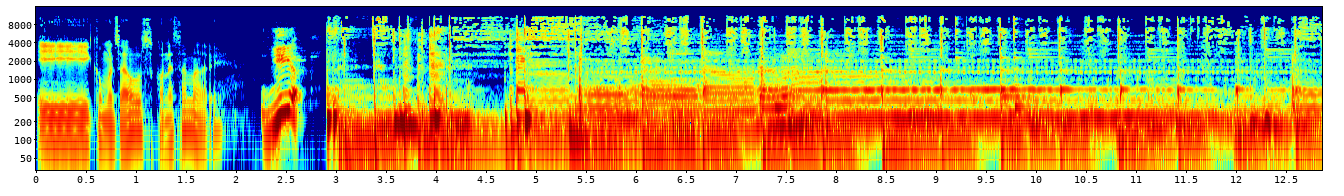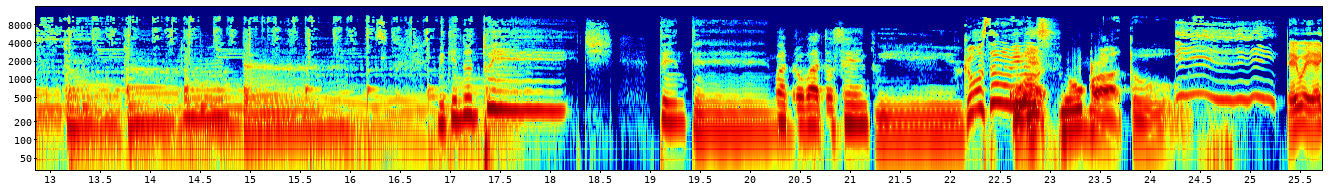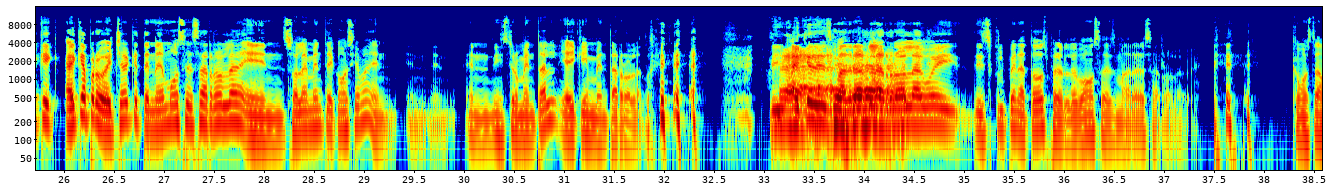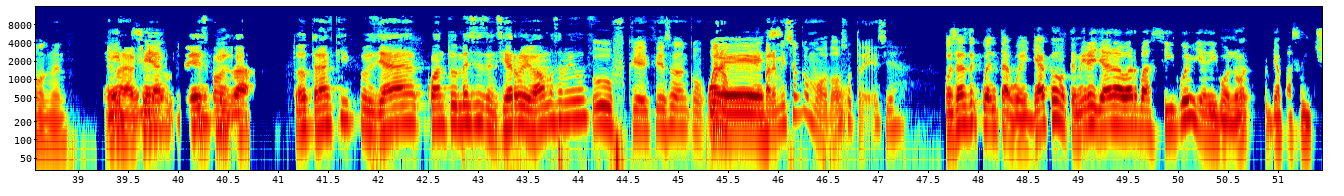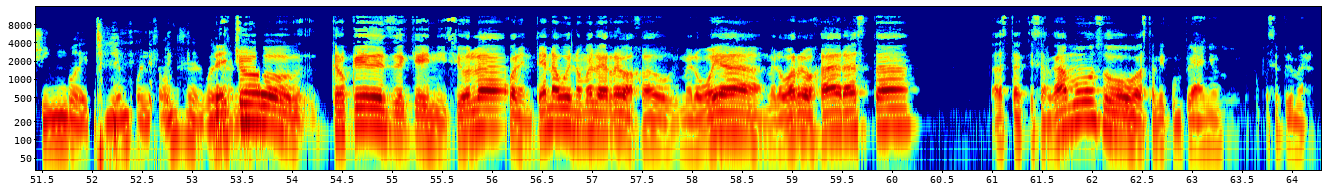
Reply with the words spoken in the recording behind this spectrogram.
Y comenzamos con esta madre. Yeah. Mintiendo en Twitch. Ten, ten. Cuatro vatos en Twitch. ¿Cómo están, amigos? Cuatro vatos. Eh, güey, hay que, hay que aprovechar que tenemos esa rola en solamente, ¿cómo se llama? En, en, en- en instrumental y hay que inventar rolas, güey. Sí, hay que desmadrar la rola, güey. Disculpen a todos, pero les vamos a desmadrar esa rola, güey. ¿Cómo estamos, men? Maravilla. ¿Ustedes cómo les va? ¿Todo tranqui? Pues ya, ¿cuántos meses de encierro llevamos, amigos? Uf, que, que son como... Bueno, Pues- para mí son como dos o tres ya. Pues haz de cuenta, güey. Ya cuando te mire ya la barba así, güey, ya digo, no, ya pasó un chingo de tiempo entonces, güey. De hecho, neta. creo que desde que inició la cuarentena, güey, no me la he rebajado, güey. Me lo voy a, me lo voy a rebajar hasta, hasta que salgamos o hasta mi cumpleaños, güey. Lo que pase primero.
